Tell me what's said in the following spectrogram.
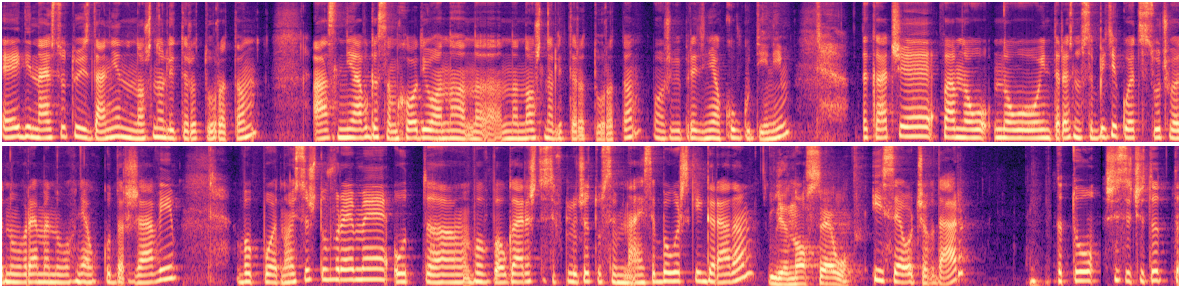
е 11-то издание на Нощ на литературата. Аз нявга съм ходила на, на, на нощ на литературата, може би преди няколко години. Така че това е много, много интересно събитие, което се случва едновременно в няколко държави. В, по едно и също време от, а, в България ще се включат 18 български града. И едно село. И село Чавдар като ще се четат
